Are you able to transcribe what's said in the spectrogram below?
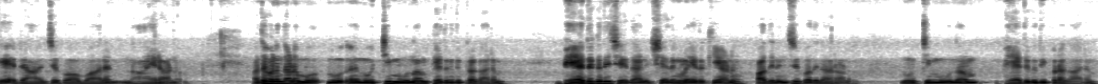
കെ രാജഗോപാലൻ നായരാണ്. അതേപോലെ എന്താണ് നൂറ്റി മൂന്നാം ഭേദഗതി പ്രകാരം ഭേദഗതി ചെയ്ത അനുച്ഛേദങ്ങൾ ഏതൊക്കെയാണ്? പതിനഞ്ച് പതിനാറാണ്. നൂറ്റി മൂന്നാം ഭേദഗതി പ്രകാരം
